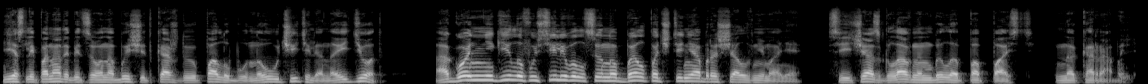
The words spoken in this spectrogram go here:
Если понадобится, он обыщет каждую палубу, но учителя найдет. Огонь Нигилов усиливался, но Белл почти не обращал внимания. Сейчас главным было попасть на корабль.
